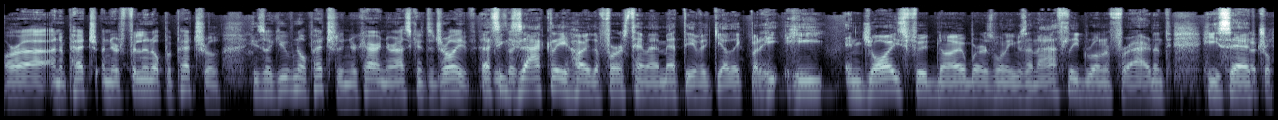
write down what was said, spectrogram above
or a, and a pet and you're filling up with petrol, he's like, you've no petrol in your car and you're asking it to drive. That's He's like, exactly how the first time I met David Gillick, but he, he enjoys food now, whereas when he was an athlete running for Ireland, he said Petrol.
